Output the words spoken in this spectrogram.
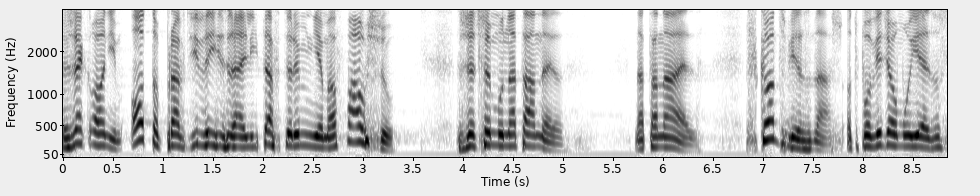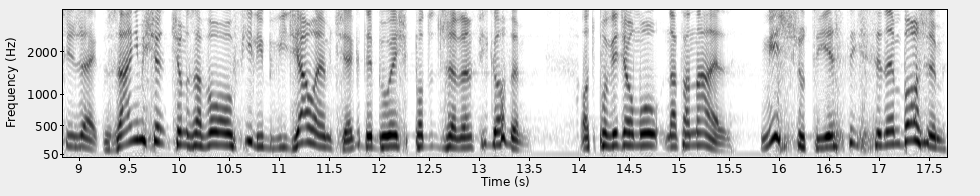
rzekł o nim, oto prawdziwy Izraelita, w którym nie ma fałszu. Rzecze mu Natanel, Natanael, skąd mnie znasz? Odpowiedział mu Jezus i rzekł, zanim się cię zawołał Filip, widziałem cię, gdy byłeś pod drzewem figowym. Odpowiedział mu Natanael, Mistrzu, Ty jesteś Synem Bożym,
